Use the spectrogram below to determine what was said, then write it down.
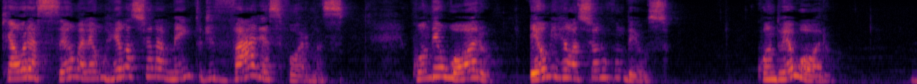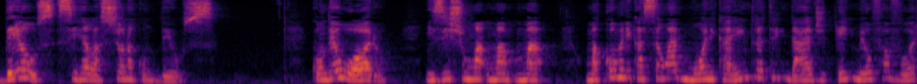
que a oração é um relacionamento de várias formas. Quando eu oro, eu me relaciono com Deus. Quando eu oro, Deus se relaciona com Deus. Quando eu oro, existe uma, uma, uma uma comunicação harmônica entre a Trindade em meu favor.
